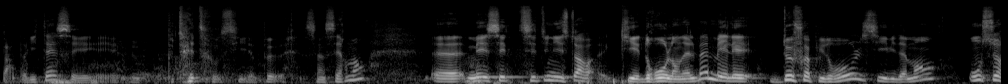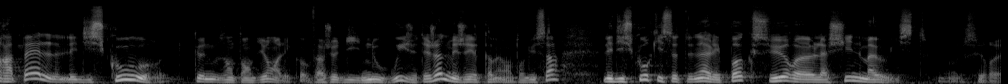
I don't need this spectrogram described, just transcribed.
par politesse et peut-être aussi un peu sincèrement. Euh, mais c'est une histoire qui est drôle en elle-même, mais elle est deux fois plus drôle si évidemment on se rappelle les discours que nous entendions à l'école. Enfin, je dis nous, oui, j'étais jeune, mais j'ai quand même entendu ça. Les discours qui se tenaient à l'époque sur euh, la Chine maoïste, sur euh,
